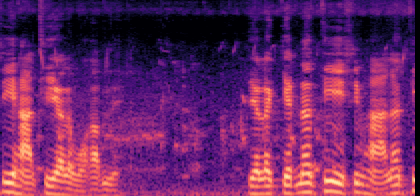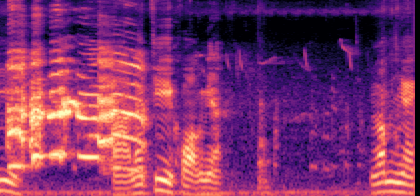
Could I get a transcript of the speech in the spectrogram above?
ซี่หาเชียร์หรอวะครับเนี่ยเดียละเจ็ดนาที่สิบหานาที่หานาที่ของเนี่ยลำใหญ่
